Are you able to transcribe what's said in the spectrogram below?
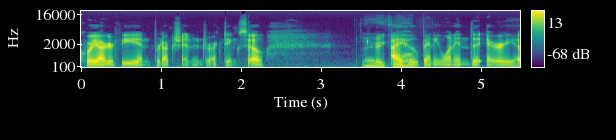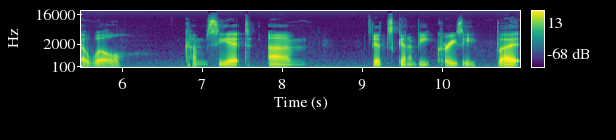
choreography and production and directing. So Very cool. I hope anyone in the area will come see it. Um, it's gonna be crazy, but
